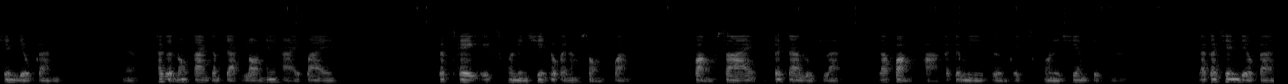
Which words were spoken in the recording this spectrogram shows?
เช่นเดียวกันนะถ้าเกิดต้องการกำจัดลอนให้หายไป ก็ take exponential เข้าไปทั้งสองฝั่ง ฝั่งซ้ายก็จะหลุดละ แล้วฝั่งขวาก็จะมีเทอม exponential ติดมา แล้วก็เช่นเดียวกัน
